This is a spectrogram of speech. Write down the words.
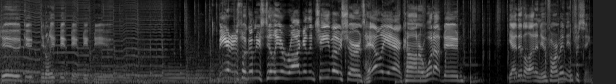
Do do do do do do do do. Up! You're still here rocking the Cheevo shirts. Hell yeah, Connor. What up, dude? Yeah, I did a lot of Nu farming. Interesting.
